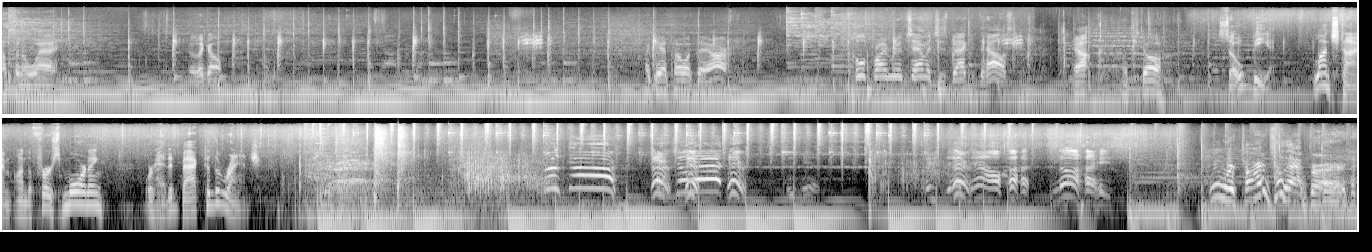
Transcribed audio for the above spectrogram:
Up, up and away. There they go. I can't tell what they are. Cold prime rib sandwiches back at the house. Yeah, let's go. So be it. Lunchtime on the first morning, we're headed back to the ranch. Worked hard for that bird.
